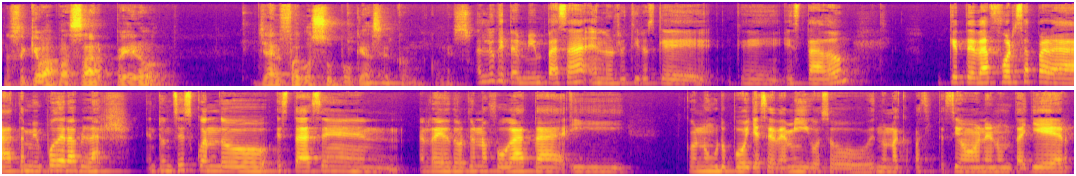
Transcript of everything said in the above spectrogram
no sé qué va a pasar, pero ya el fuego supo qué hacer con, con eso. Algo que también pasa en los retiros que, que he estado, que te da fuerza para también poder hablar. Entonces, cuando estás en alrededor de una fogata y con un grupo, ya sea de amigos o en una capacitación, en un taller,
